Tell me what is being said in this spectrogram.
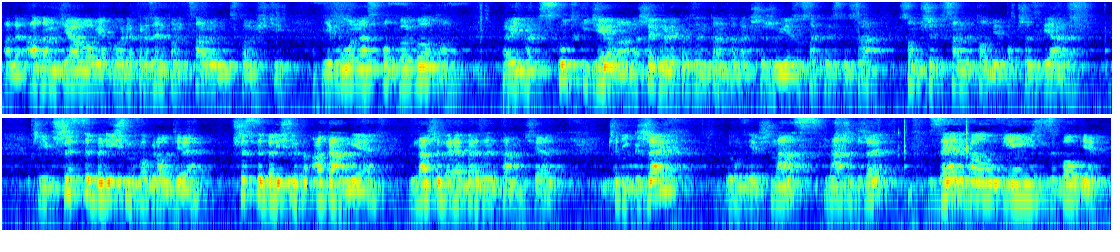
ale Adam działał jako reprezentant całej ludzkości. Nie było nas pod Golgotą, a jednak skutki dzieła naszego reprezentanta na krzyżu, Jezusa Chrystusa, są przypisane Tobie poprzez wiarę. Czyli wszyscy byliśmy w ogrodzie, wszyscy byliśmy w Adamie, w naszym reprezentancie, czyli grzech, również nas, nasz grzech, zerwał więź z Bogiem.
